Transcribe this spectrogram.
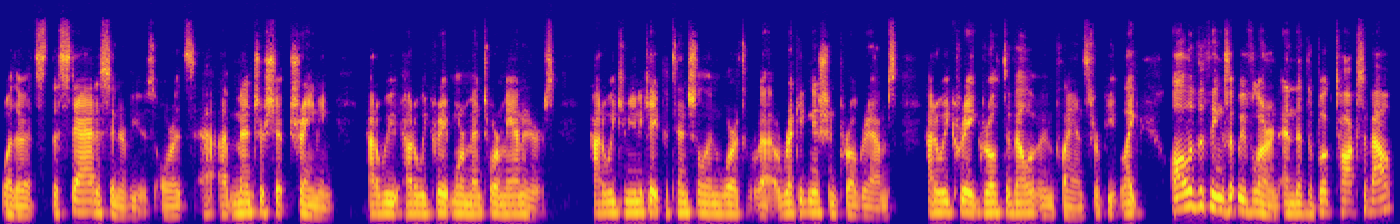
Whether it's the status interviews or it's uh, uh, mentorship training, how do we how do we create more mentor managers? How do we communicate potential and worth uh, recognition programs? How do we create growth development plans for people? Like all of the things that we've learned and that the book talks about,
